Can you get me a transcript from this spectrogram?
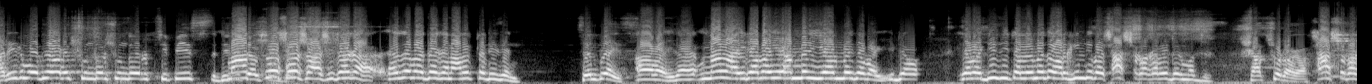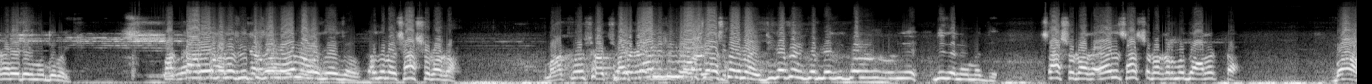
আড়ির মধ্যে অনেক সুন্দর সুন্দর থ্রি পিস মাত্র ছয়শো আশি টাকা। এই যে ভাই দেখেন আরেকটা ডিজাইন সেম প্রাইস হ্যাঁ ভাই না না এটা ভাই আপনার ইয়ার মধ্যে ভাই এটা এটা ভাই ডিজিটালের মধ্যে অর্গিনটি ভাই সাতশো টাকা রেটের মধ্যে। সাতশো টাকা? সাতশো টাকা রেটের মধ্যে ভাই। পাক্কা কথা না ভাই আচ্ছা সাতশো টাকা। মাত্র সাতশো টাকা শেষ করে ভাই ঠিক আছে? যে ম্যাজিক বল ডিজাইনের মধ্যে। সাতশো টাকা সাতশো টাকার মধ্যে আরেকটা। বাহ।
